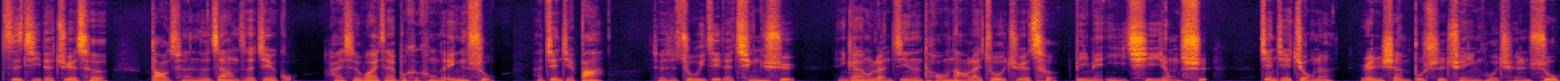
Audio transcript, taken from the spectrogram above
自己的决策造成了这样子的结果，还是外在不可控的因素。那见解八就是注意自己的情绪，应该用冷静的头脑来做决策，避免意气用事。见解九呢，人生不是全赢或全输，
